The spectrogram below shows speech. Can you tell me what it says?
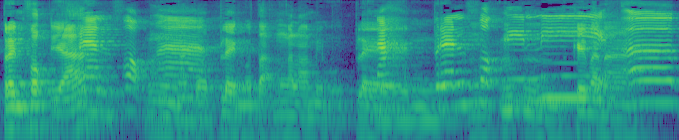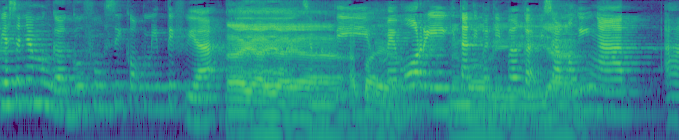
brain fog ya Brain fog. Hmm, Nah. atau blank otak mengalami blank Nah, brain fog Hmm, hmm, hmm. ini gimana eh, biasanya mengganggu fungsi kognitif ya. Ah, ya, ya, ya. Seperti Apa ya? memori, kita tiba-tiba nggak bisa ya. mengingat. Ah,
